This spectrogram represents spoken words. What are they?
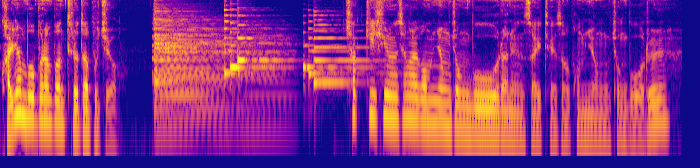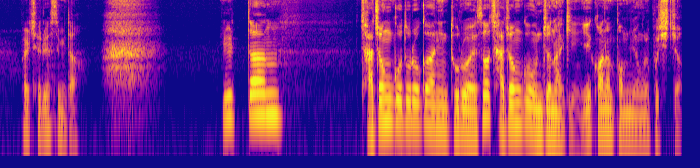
관련 법을 한번 들여다보죠. 찾기 쉬운 생활법령 정보라는 사이트에서 법령 정보를 발췌를 했습니다. 일단 자전거 도로가 아닌 도로에서 자전거 운전하기에 관한 법령을 보시죠.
